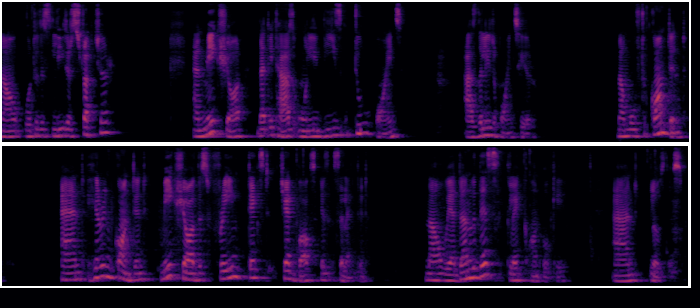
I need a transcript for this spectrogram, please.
Now go to this leader structure and make sure that it has only these two points as the leader points here. Now move to content and here in content, make sure this frame text checkbox is selected. Now we are done with this, click on OK and close this.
